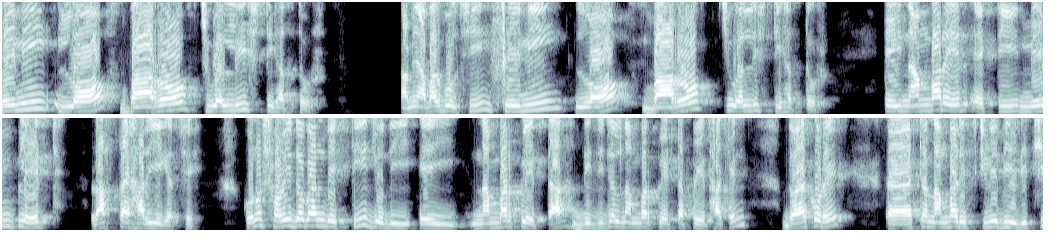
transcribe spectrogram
ফেনী, ল, বারো, চুয়াল্লিশ, তিহাত্তর। আমি আবার বলছি, ফেনী, ল, বারো, চুয়াল্লিশ, তিহাত্তর। এই নাম্বারের একটি নেম প্লেট রাস্তায় হারিয়ে গেছে। কোনো সহৃদবান ব্যক্তি যদি এই নাম্বার প্লেটটা, ডিজিটাল নাম্বার প্লেটটা পেয়ে থাকেন, দয়া করে একটা নাম্বার স্ক্রিনে দিয়ে দিচ্ছি,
